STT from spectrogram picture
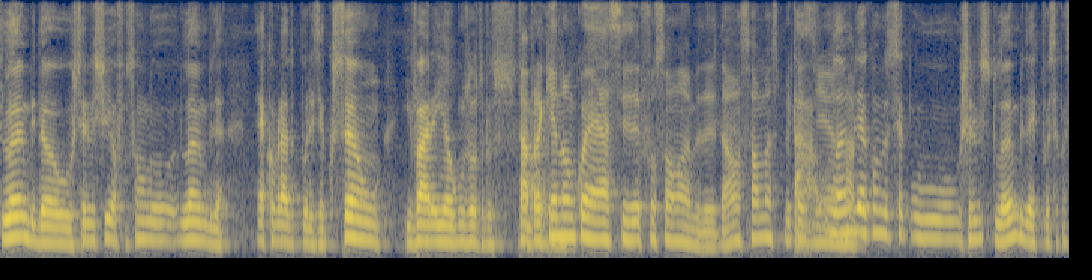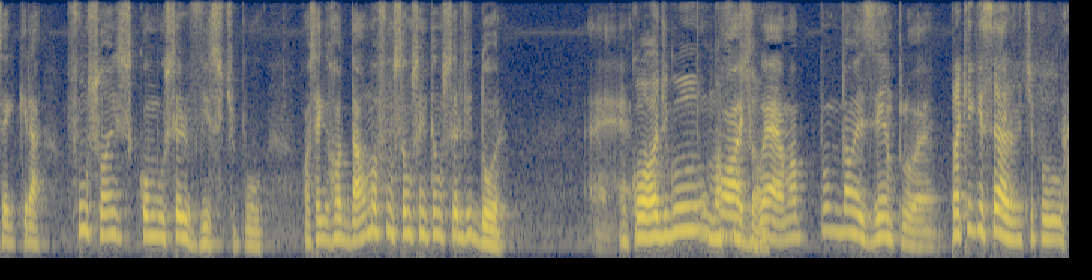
Lambda, o serviço, a função Lambda é cobrado por execução e, e alguns outros. Tá, pra quem não conhece a função Lambda, dá só uma Tá, explicação. o Lambda é quando você, o, o serviço do Lambda é que você consegue criar funções como serviço, tipo, consegue rodar uma função sem ter um servidor. Um código, Um uma código, função. é, uma, vamos dar um exemplo, é, Pra que que serve? Tipo, o que,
